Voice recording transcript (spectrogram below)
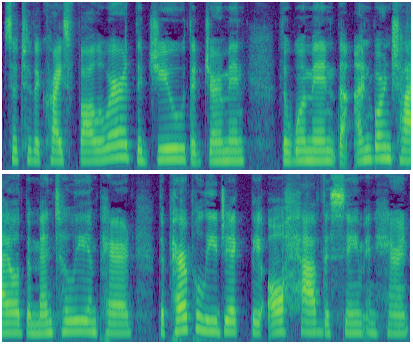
So, to the Christ follower, the Jew, the German, the woman, the unborn child, the mentally impaired, the paraplegic, they all have the same inherent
